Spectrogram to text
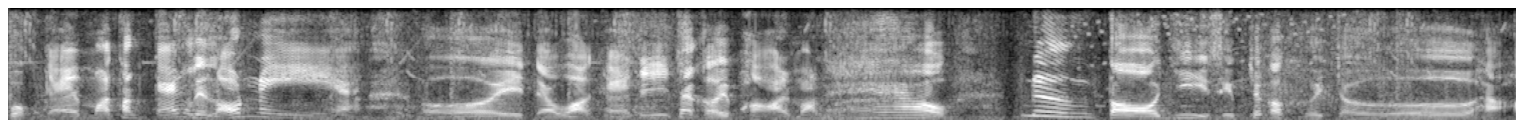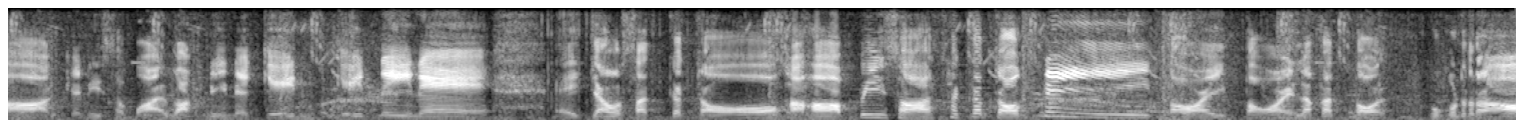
พวกแกมาทั้งแก๊งเลยเหรอเนี่ยเอ้ยแต่ว่าแค่นี้ฉันเคยผ่านมาแล้ว หนึ่งต่อ20ฉันก็เคยเจอฮ่าฮ่าแกนี่สบายมากนี่แน่กินกินนี่แน่ไอ้เจ้าสัตว์กระจอกฮ่าฮ่าปีศาจสัตว์กระจอกนี่ต่อยต่อยแล้วก็ต่อยพวกเรา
